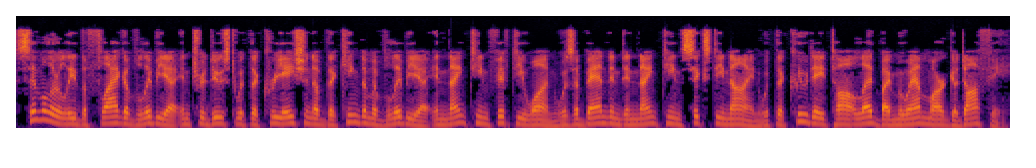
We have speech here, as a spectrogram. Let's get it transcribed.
Similarly the flag of Libya introduced with the creation of the Kingdom of Libya in 1951 was abandoned in 1969 with the coup d'état led by Muammar Gaddafi.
